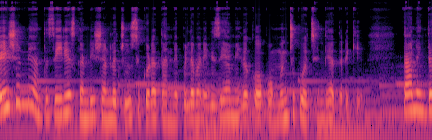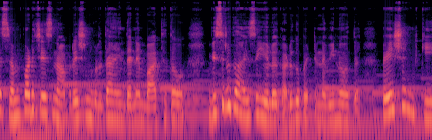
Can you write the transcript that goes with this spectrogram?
పేషెంట్ని అంత సీరియస్ కండిషన్లో చూసి కూడా తన్ని పిలవని విజయ మీద కోపం ముంచుకు వచ్చింది అతడికి. తాను ఇంత శ్రమపడి చేసిన ఆపరేషన్ వృధా అయిందనే బాధతో విసురుగా ఐసీయూలోకి అడుగుపెట్టిన వినోద్ పేషెంట్కి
